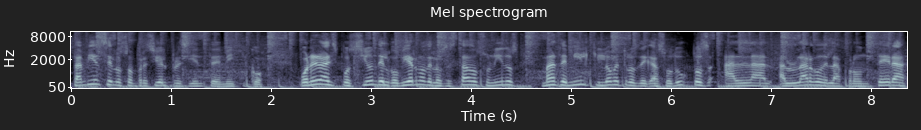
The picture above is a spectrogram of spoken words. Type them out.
También se los ofreció el presidente de México. Poner a disposición del gobierno de los Estados Unidos más de mil kilómetros de gasoductos a, a lo largo de la frontera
